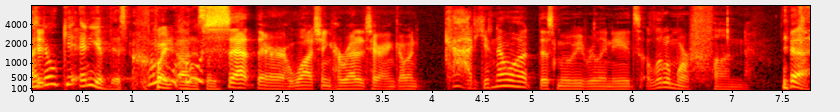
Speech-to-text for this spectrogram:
I Did- don't get any of this, Who, quite who honestly. sat there watching Hereditary and going, God, you know what? This movie really needs a little more fun. Yeah,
